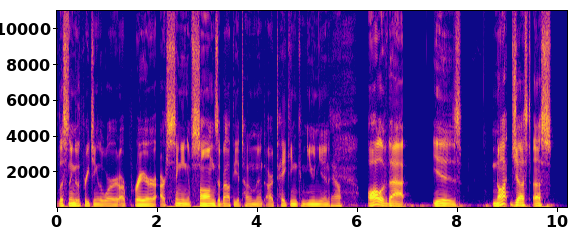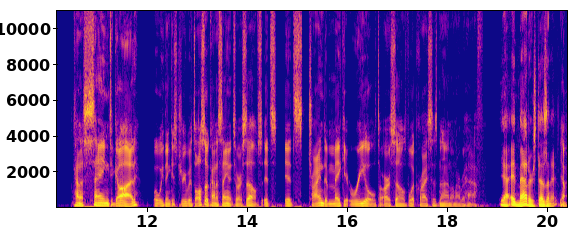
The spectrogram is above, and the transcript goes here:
listening to the preaching of the word, our prayer, our singing of songs about the atonement, our taking communion, yeah. all of that is not just us kind of saying to God, what we think is true, but it's also kind of saying it to ourselves. It's it's trying to make it real to ourselves what Christ has done on our behalf. Yeah, it matters, doesn't it? Yeah.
